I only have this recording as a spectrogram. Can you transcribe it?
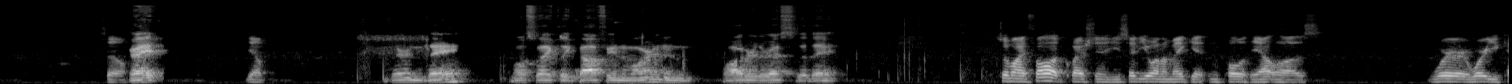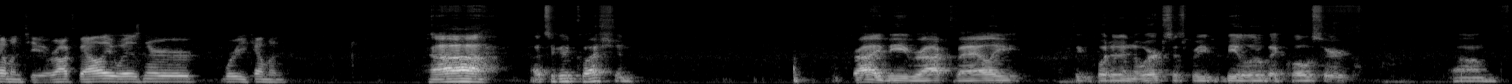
So Right. yep. During the day, most likely coffee in the morning and water the rest of the day. So my follow up question is: You said you want to make it and pull with the Outlaws. Where where are you coming to? Rock Valley, Wisner? Where are you coming? Ah, that's a good question. Probably be Rock Valley. If we can put it in the works, it's be, be a little bit closer. Um,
